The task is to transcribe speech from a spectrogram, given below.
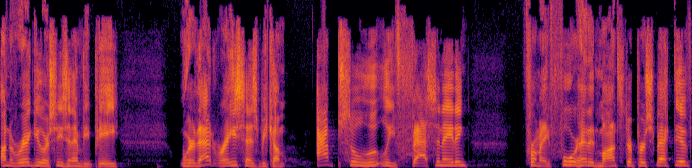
on the regular season MVP, where that race has become absolutely fascinating from a four-headed monster perspective.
